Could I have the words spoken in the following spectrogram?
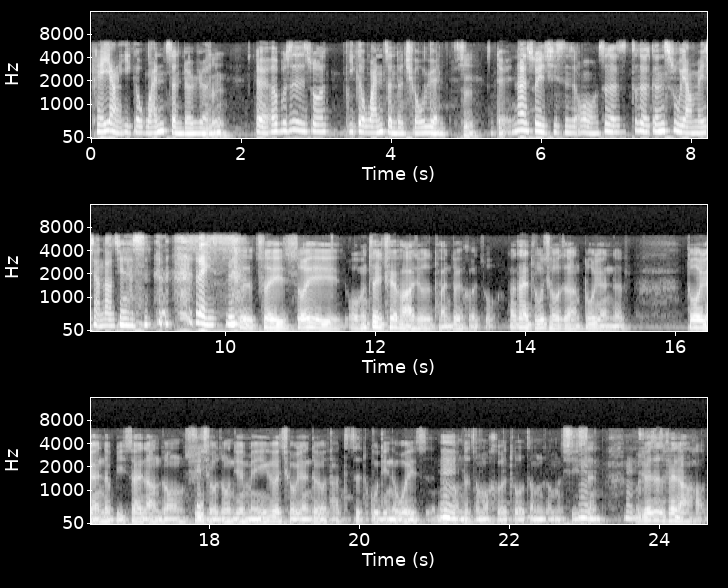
培养一个完整的人，对，对，而不是说一个完整的球员。是对，那所以其实哦，这个这个跟素养没想到竟然是 类似。是，所以所以我们最缺乏的就是团队合作。那在足球这样多元的多元的比赛当中，需求中间每一个球员都有他自固定的位置，嗯要懂得怎么合作，怎么怎么牺牲。嗯我觉得这是非常好的。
